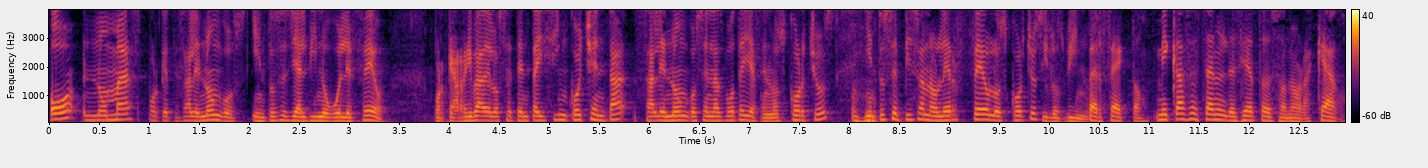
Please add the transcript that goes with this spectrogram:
O no más porque te salen hongos y entonces ya el vino huele feo. Porque arriba de los 75, 80 salen hongos en las botellas, en los corchos, y entonces empiezan a oler feo los corchos y los vinos. Perfecto. Mi casa está en el desierto de Sonora. ¿Qué hago?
